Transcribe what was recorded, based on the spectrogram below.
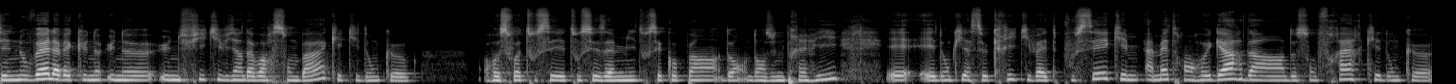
une nouvelle avec une, une, une, fille qui vient d'avoir son bac et qui donc euh, reçoit tous ses, tous ses amis, tous ses copains dans, dans une prairie. Et, donc il y a ce cri qui va être poussé, qui est à mettre en regard de son frère qui est donc euh,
